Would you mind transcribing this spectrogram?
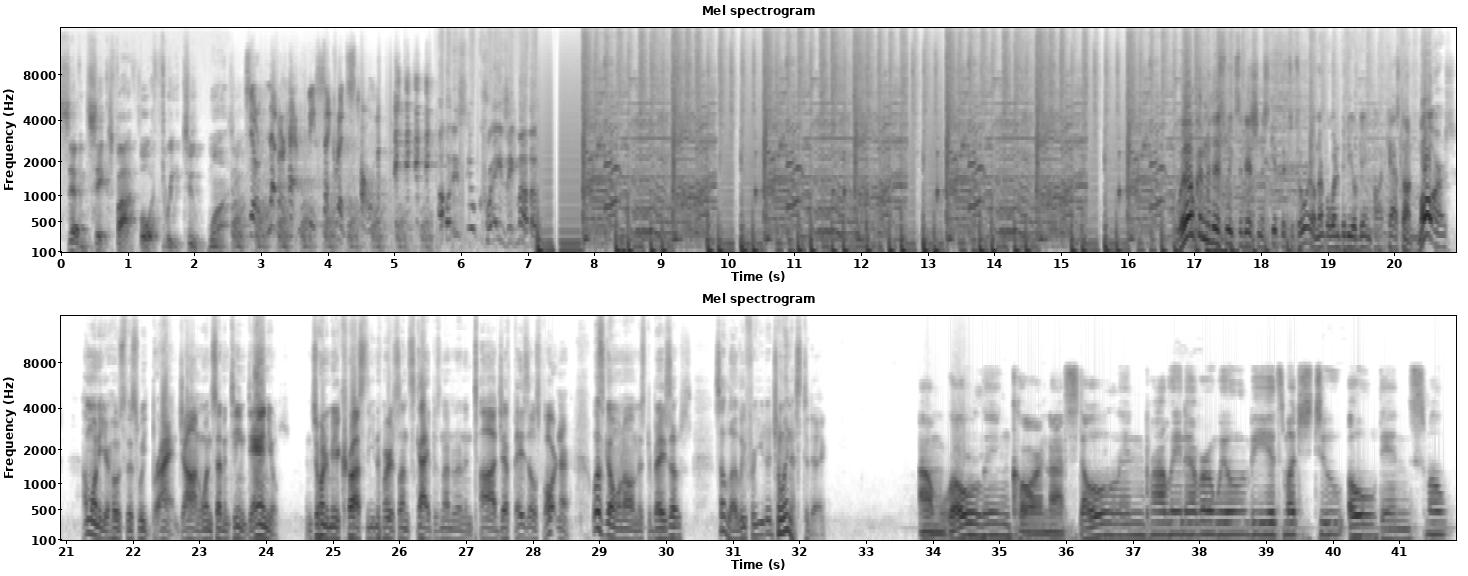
Seven, six, five, four, three, two, one. You'll never have the sacred stone. Oh, this you crazy mother. Welcome to this week's edition of Skip the Tutorial, number one video game podcast on Mars. I'm one of your hosts this week, Brian John 117 Daniels. And joining me across the universe on Skype is none other than Todd Jeff Bezos Fortner. What's going on, Mr. Bezos? So lovely for you to join us today. I'm rolling, car not stolen, probably never will be. It's much too old and smoke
